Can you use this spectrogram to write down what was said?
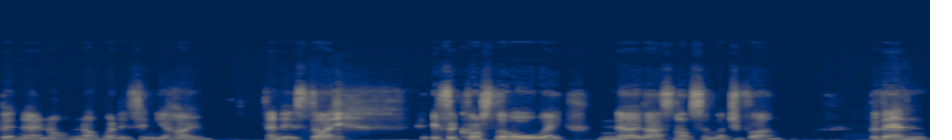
But no, not not when it's in your home and it's like it's across the hallway. No, that's not so much fun. But then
